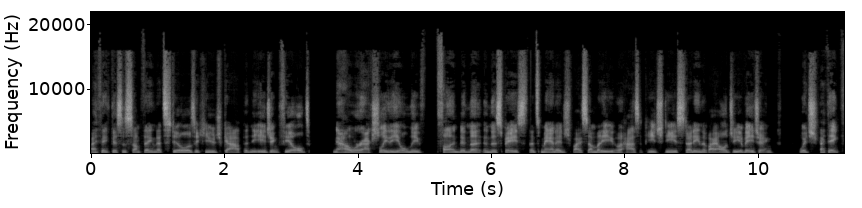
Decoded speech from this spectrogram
I think this is something that still is a huge gap in the aging field. Now we're actually the only fund in the in the space that's managed by somebody who has a PhD studying the biology of aging, which I think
